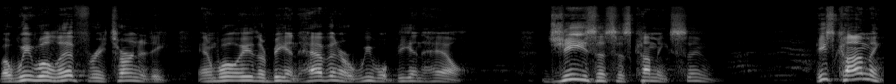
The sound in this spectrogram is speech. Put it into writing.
But we will live for eternity and we'll either be in heaven or we will be in hell. Jesus is coming soon. He's coming.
